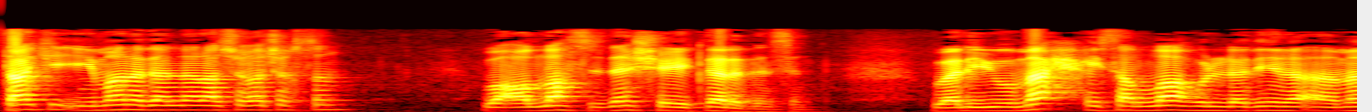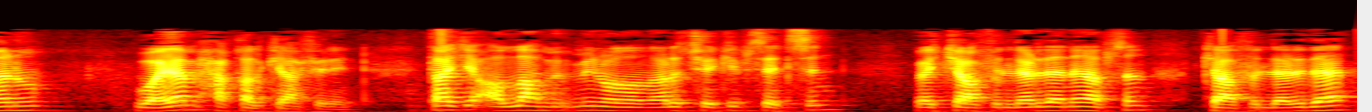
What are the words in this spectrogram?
Ta ki iman edenler açığa çıksın ve Allah sizden şehitler edinsin. وَلِيُمَحِّسَ اللّٰهُ الَّذ۪ينَ آمَنُوا وَيَمْحَقَ الْكَافِرِينَ Ta ki Allah mümin olanları çekip seçsin ve kafirleri de ne yapsın? Kafirleri de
